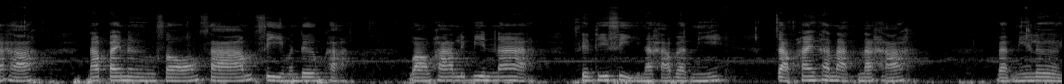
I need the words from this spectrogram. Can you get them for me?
นะคะ นับไปหนึ่งสองสามสี่เหมือนเดิมค่ะ วางพาดริบบิ้นหน้าเส้นที่สี่นะคะ แบบนี้จับให้ถนัดนะคะ แบบนี้เลย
